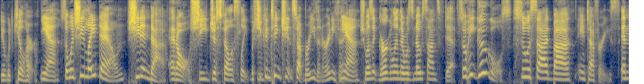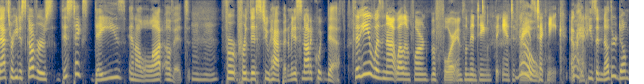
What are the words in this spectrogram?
it would kill her. Yeah. So when she laid down, she didn't die at all. She just fell asleep, but she continued. She didn't stop breathing or anything. Yeah. she wasn't gurgling. There was no signs of death. So he Google's suicide by antifreeze, and that's where he discovers this takes days and a lot of it Mm-hmm. for for this to happen. I mean, it's not a quick death. So he was not well informed before implementing the antifreeze No. technique. Okay. Right? He's another dumb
